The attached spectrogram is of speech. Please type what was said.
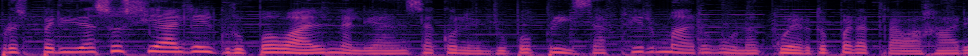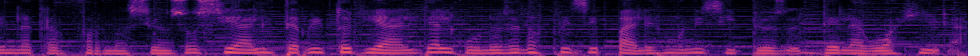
Prosperidad Social y el Grupo Aval, en alianza con el Grupo Prisa, firmaron un acuerdo para trabajar en la transformación social y territorial de algunos de los principales municipios de La Guajira.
